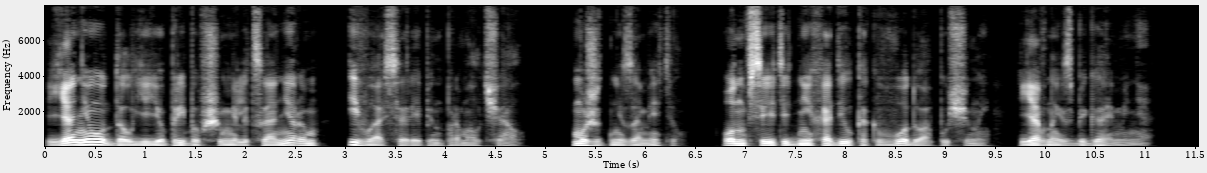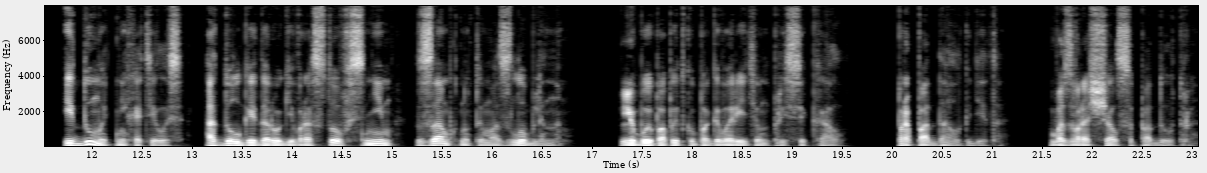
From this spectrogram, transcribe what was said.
Я не отдал ее прибывшим милиционерам, и Вася Репин промолчал. Может, не заметил. Он все эти дни ходил, как в воду опущенный, явно избегая меня. И думать не хотелось о долгой дороге в Ростов с ним, замкнутым, озлобленным. Любую попытку поговорить он пресекал. Пропадал где-то возвращался под утро.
